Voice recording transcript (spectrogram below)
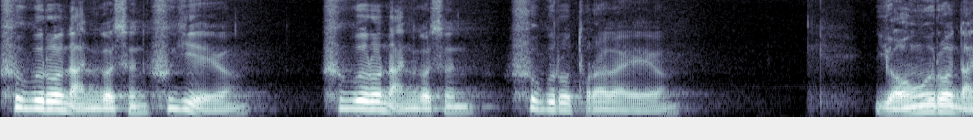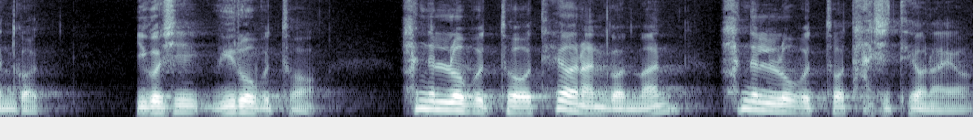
흙으로 난 것은 흙이에요. 흙으로 난 것은 흙으로 돌아가야 해요. 영으로 난 것, 이것이 위로부터 하늘로부터 태어난 것만 하늘로부터 다시 태어나요.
